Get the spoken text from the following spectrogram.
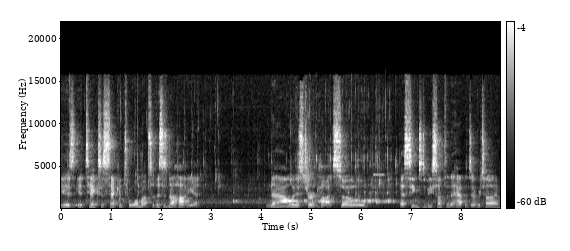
is it takes a second to warm up, so this is not hot yet. Now it is turned hot, so that seems to be something that happens every time.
